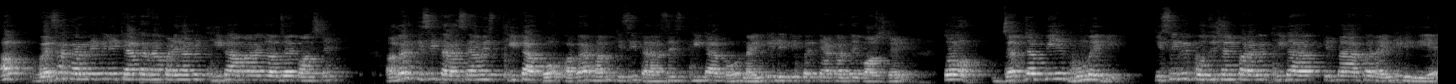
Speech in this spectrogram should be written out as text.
अब वैसा करने के लिए क्या करना पड़ेगा कि थीटा हमारा क्या हो जाए कॉन्स्टेंट अगर किसी तरह से हम इस थीटा को, अगर हम किसी तरह से इस थीटा को 90 डिग्री पर क्या कर दे कॉन्स्टेंट तो जब जब भी ये घूमेगी, किसी भी पोजीशन पर अगर थीटा कितना आपका 90 डिग्री है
